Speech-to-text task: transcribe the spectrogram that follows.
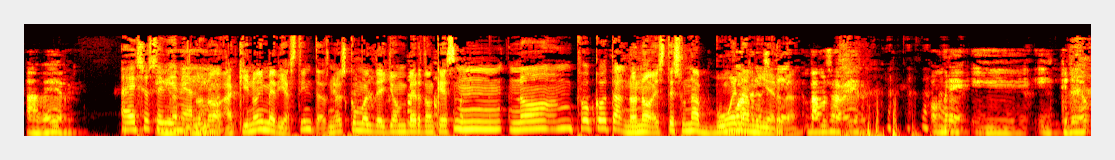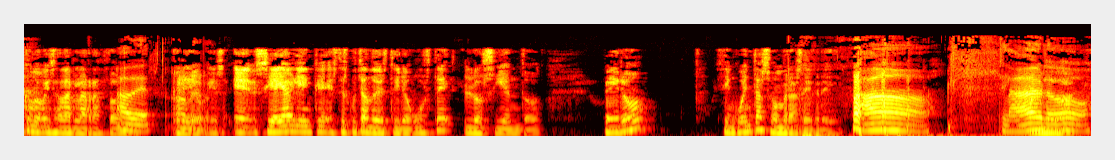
a ver, A eso se Y- viene y al No, no, aquí no hay medias tintas. No es como el de John Verdon, que es. mm, no, un poco tal. No, no, este es una buena es que, mierda. vamos a ver, hombre, y, y creo que me vais a dar la razón. A ver. A Creo. ver. Es- eh, si hay alguien que esté escuchando esto y le guste, lo siento. Pero 50 sombras de Grey. Ah, claro.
